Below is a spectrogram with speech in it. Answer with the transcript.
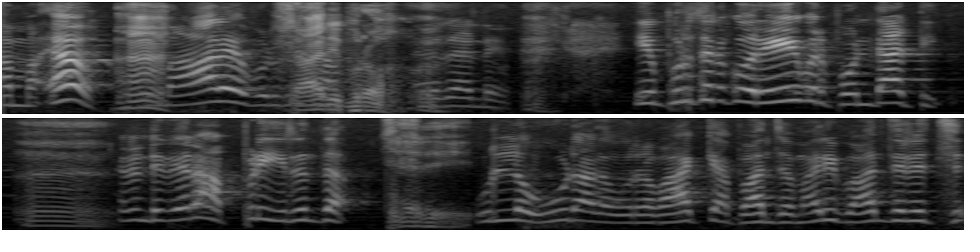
ஆமா சாரி ப்ரோ என் புருஷனுக்கு ஒரே ஒரு பொண்டாட்டி. ரெண்டு பேரும் அப்படி இருந்தோம் சரி. உள்ள ஊடால ஒரு வாக்கியா பாஞ்ச மாதிரி பாஞ்சிருச்சு.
